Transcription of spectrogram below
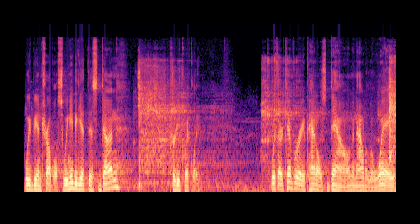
we'd be in trouble. So we need to get this done pretty quickly. With our temporary panels down and out of the way,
